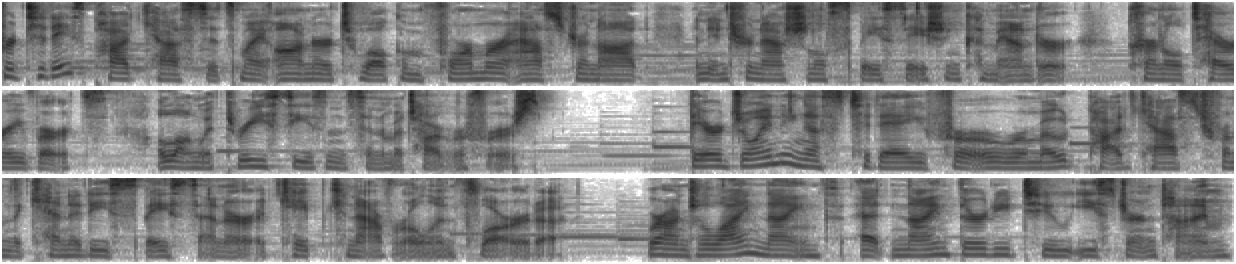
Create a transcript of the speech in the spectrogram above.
For today's podcast, it's my honor to welcome former astronaut and International Space Station commander, Colonel Terry Virts, along with three seasoned cinematographers. They are joining us today for a remote podcast from the Kennedy Space Center at Cape Canaveral in Florida, where on July 9th at 9:32 Eastern Time,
